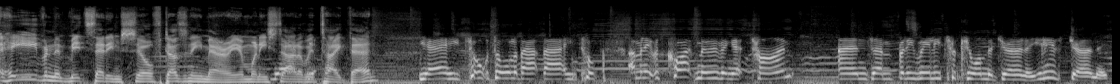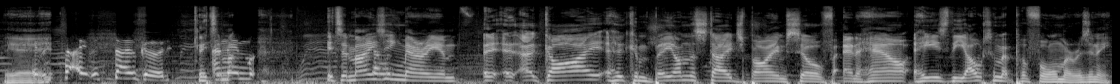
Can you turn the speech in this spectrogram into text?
he even admits that himself, doesn't he, Marion? When he started with Take That. Yeah, he talked all about that. He talked. I mean, it was quite moving at times, and um, but he really took you on the journey, his journey. Yeah. it was so, it was so good. It's and then It's amazing, Mariam, a, a- guy who can be on the stage by himself, and how he's the ultimate performer, isn't he?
